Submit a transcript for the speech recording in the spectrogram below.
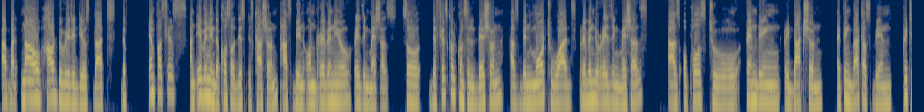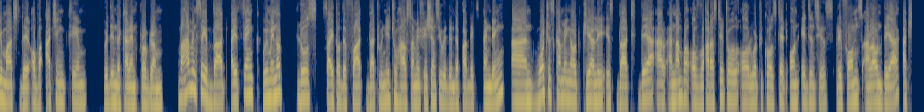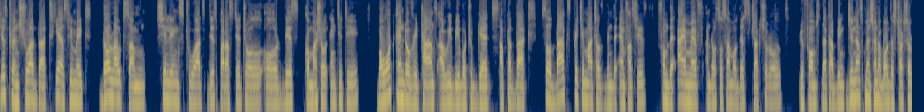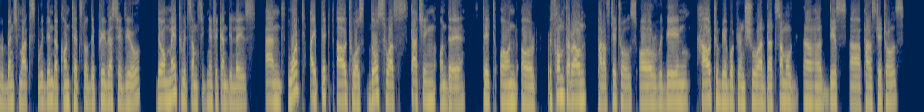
Uh, but now, how do we reduce that? The emphasis, and even in the course of this discussion, has been on revenue raising measures. So the fiscal consolidation has been more towards revenue raising measures as opposed to spending reduction. I think that has been pretty much the overarching theme within the current program. But having said that, I think we may not lose sight of the fact that we need to have some efficiency within the public spending. And what is coming out clearly is that there are a number of parastatal or what we call state owned agencies reforms around there, at least to ensure that, yes, we may dole out some shillings towards this parastatal or this commercial entity. But what kind of returns are we be able to get after that? So that's pretty much has been the emphasis from the IMF and also some of the structural reforms that are being. Julians mentioned about the structural benchmarks within the context of the previous review. They were met with some significant delays. And what I picked out was those was touching on the state owned or reforms around parastatals or within how to be able to ensure that some of uh, these uh, parastatals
